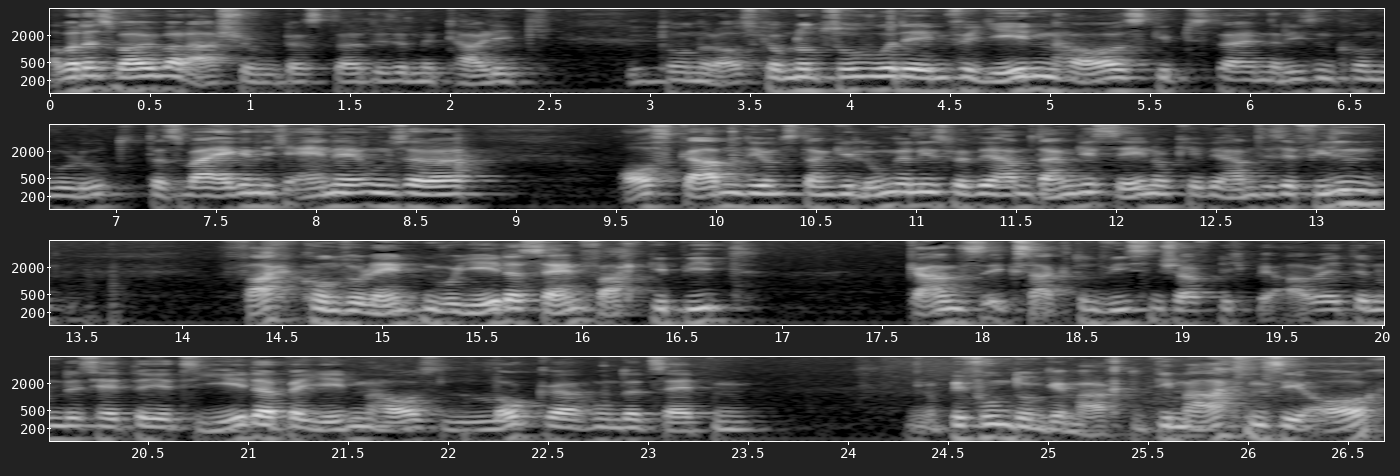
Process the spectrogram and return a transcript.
Aber das war Überraschung, dass da dieser Metallic-Ton rauskommt. Und so wurde eben für jeden Haus, gibt es da ein Riesenkonvolut. Das war eigentlich eine unserer Aufgaben, die uns dann gelungen ist, weil wir haben dann gesehen, okay, wir haben diese vielen Fachkonsulenten, wo jeder sein Fachgebiet ganz exakt und wissenschaftlich bearbeitet und es hätte jetzt jeder bei jedem Haus locker 100 Seiten Befundung gemacht. Und die machen sie auch.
